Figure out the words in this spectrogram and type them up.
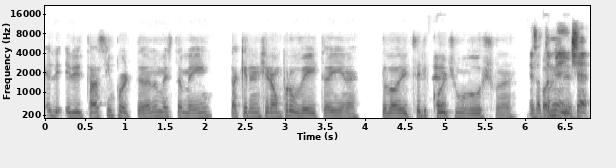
ele, ele tá se importando, mas também tá querendo tirar um proveito aí, né? O Lauritz, ele curte um luxo, né? Exatamente, é.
